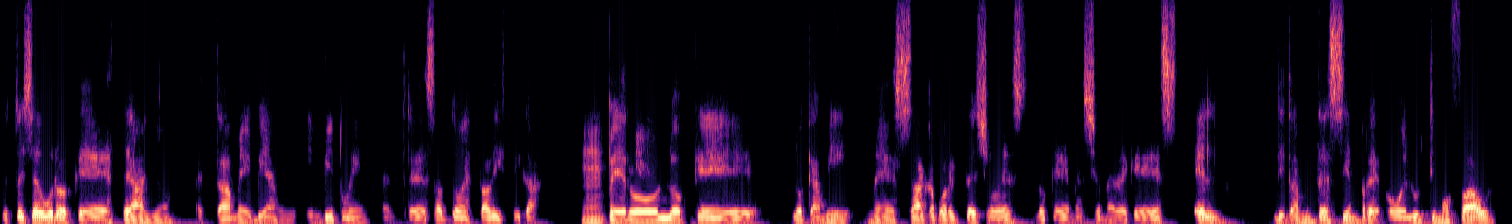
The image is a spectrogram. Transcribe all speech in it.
Yo estoy seguro que este año está maybe en in between entre esas dos estadísticas. Mm. Pero lo que, lo que a mí me saca por el techo es lo que mencioné de que es él, literalmente es siempre o el último foul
